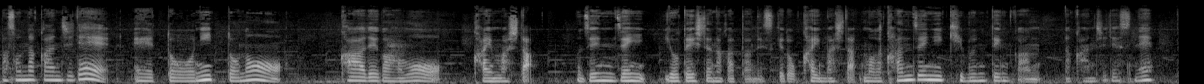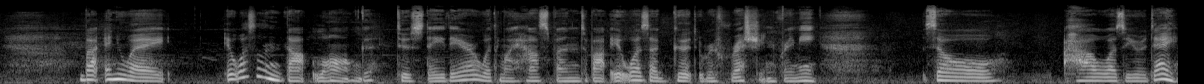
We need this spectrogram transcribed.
まあ、そんな感じでえっ、ー、とニットのカーディガンを買いました。全然予定してなかったんですけど買いました。もう完全に気分転換な感じですね。But anyway it wasn't that long to stay there with my husband, but it was a good refreshing for me. So, how was your day?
